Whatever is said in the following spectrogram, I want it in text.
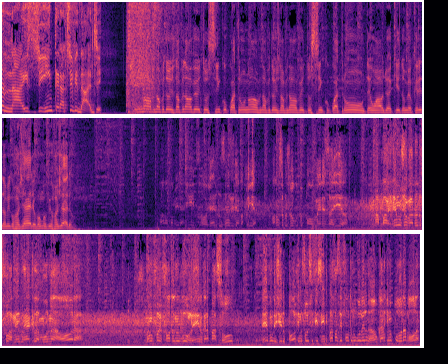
Canais de interatividade. 992998541 992998541 Tem um áudio aqui do meu querido amigo Rogério. Vamos ouvir, Rogério. Fala família Hits, Rogério dos Anjos de Água Fria. Falando sobre o jogo do Palmeiras aí, ó. Rapaz, nenhum jogador do Flamengo reclamou na hora. Não foi falta no goleiro, o cara passou. Teve um ligeiro toque, não foi o suficiente para fazer falta no goleiro, não. O cara que não pulou na bola.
